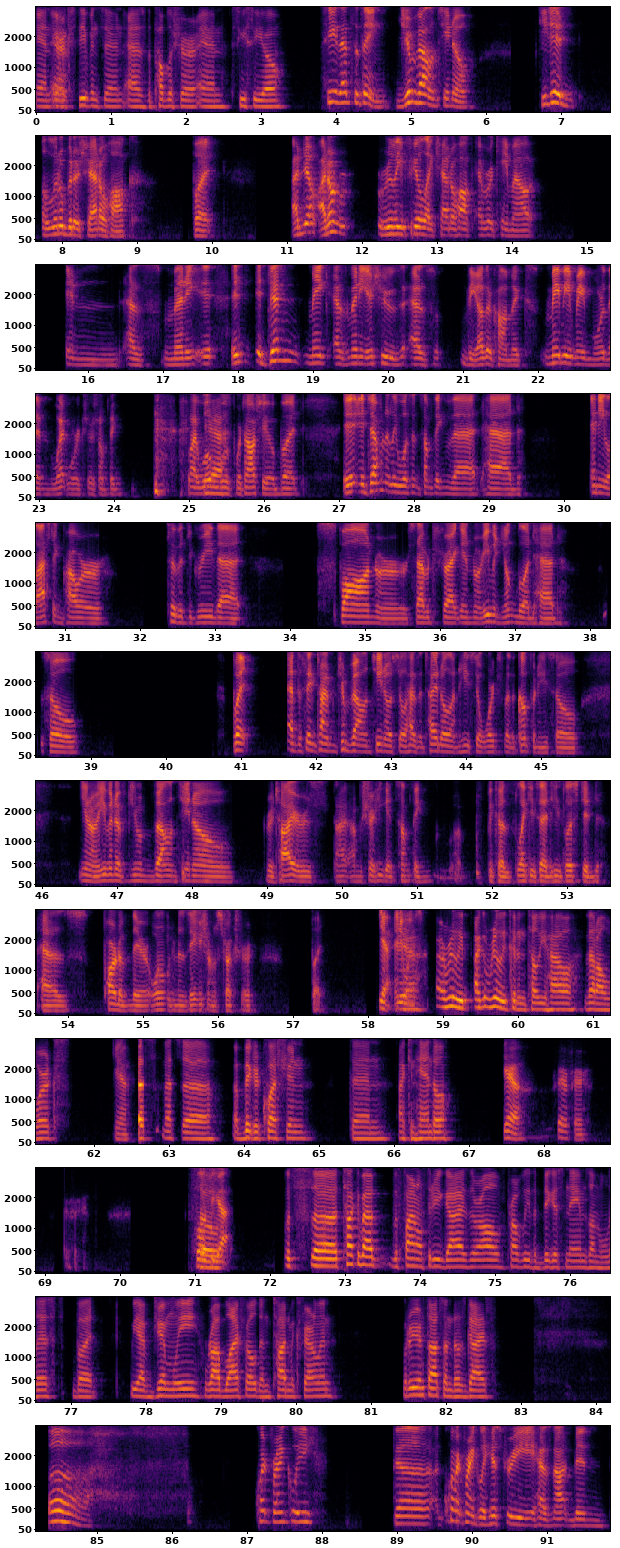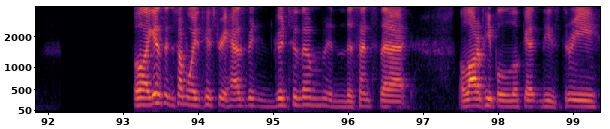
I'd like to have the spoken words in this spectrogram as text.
and Yeah. Eric Stephenson as the publisher and CCO. See, that's the thing. Jim Valentino, he did a little bit of Shadowhawk, but I don't I don't really feel like Shadowhawk ever came out in as many it it, it didn't make as many issues as the other comics. Maybe it made more than Wetworks or something by Will, Yeah. Whilce Portacio, but it, it definitely wasn't something that had any lasting power to the degree that Spawn or Savage Dragon or even Youngblood had. So, but at the same time, Jim Valentino still has a title and he still works for the company. So, you know, even if Jim Valentino retires, I, I'm sure he gets something uh, because, like you said, he's listed as part of their organizational structure. Yeah, anyways, Yeah, I really, I really couldn't tell you how that all works. Yeah. That's that's a a bigger question than I can handle. yeah, fair, fair, fair, fair. Who else So you got? let's uh, talk about the final three guys. They're all probably the biggest names on the list, but we have Jim Lee, Rob Liefeld, and Todd McFarlane. What are your thoughts on those guys? Uh, quite frankly, the quite frankly, history has not been. Well, I guess in some ways, history has been good to them in the sense that a lot of people look at these three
